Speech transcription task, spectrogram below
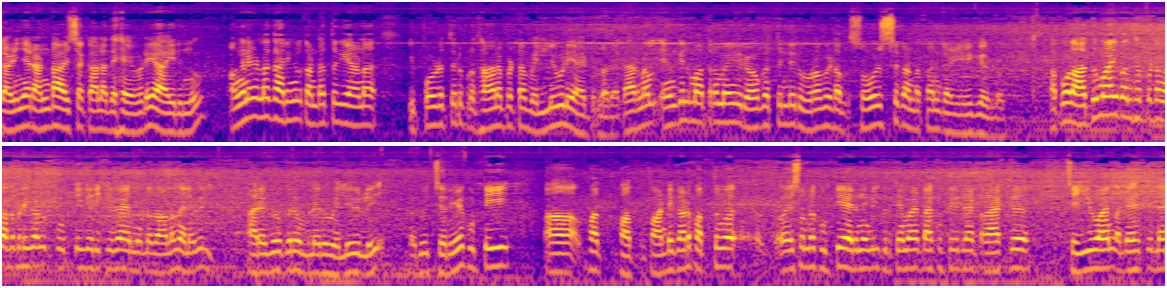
കഴിഞ്ഞ രണ്ടാഴ്ചക്കാലം അദ്ദേഹം എവിടെയായിരുന്നു? അങ്ങനെയുള്ള കാര്യങ്ങൾ കണ്ടെത്തുകയാണ് ഇപ്പോഴത്തെ ഒരു പ്രധാനപ്പെട്ട വെല്ലുവിളിയായിട്ടുള്ളത്. കാരണം എങ്കിൽ മാത്രമേ രോഗത്തിന്റെ ഒരു ഉറവിടം സോഴ്സ് കണ്ടെത്താൻ കഴിയുകയുള്ളൂ. അപ്പോൾ അതുമായി ബന്ധപ്പെട്ട നടപടികൾ പൂർത്തീകരിക്കുക എന്നുള്ളതാണ് നിലവിൽ ആരോഗ്യവകുപ്പിന് മുമ്പിൽ ഒരു വെല്ലുവിളി. ഒരു ചെറിയ കുട്ടി പാണ്ടിക്കാട് പത്ത് വയസ്സുള്ള കുട്ടിയായിരുന്നെങ്കിൽ കൃത്യമായിട്ട് ആ കുട്ടിയുടെ ട്രാക്ക് ചെയ്യുവാൻ അദ്ദേഹത്തിന്റെ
